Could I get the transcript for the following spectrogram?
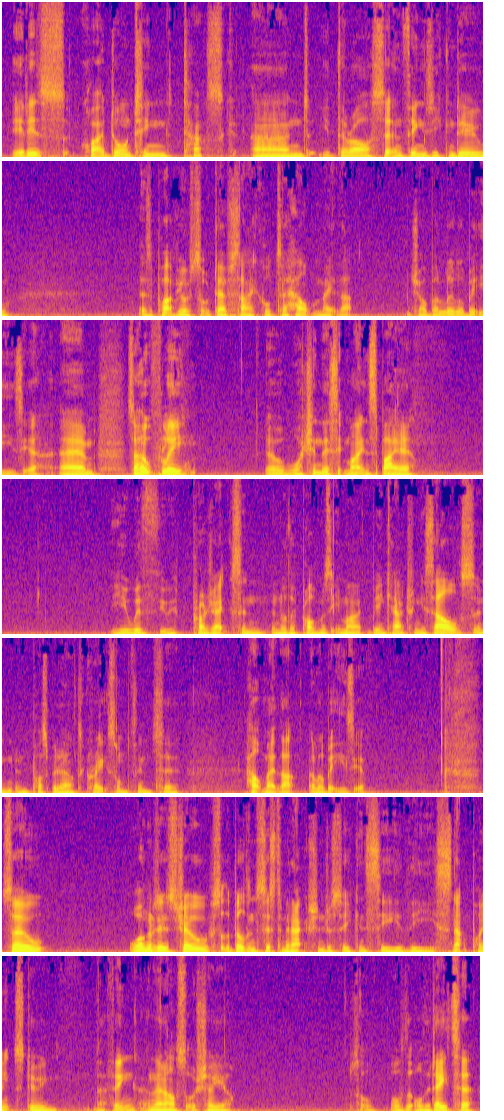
it is quite a daunting task, and there are certain things you can do as a part of your sort of dev cycle to help make that job a little bit easier. Um, so hopefully, uh, watching this, it might inspire you with, projects and, and other problems that you might be encountering yourselves, and, and possibly how to create something to help make that a little bit easier. So what I'm going to do is show sort of the building system in action just so you can see the snap points doing their thing and then I'll sort of show you sort of all the, all the data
